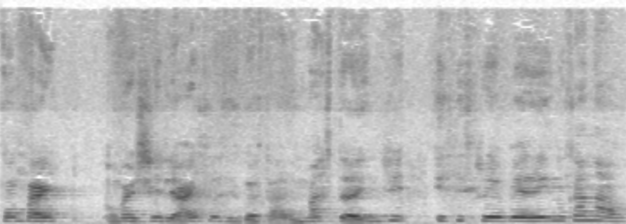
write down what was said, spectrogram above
compartilhar se vocês gostaram bastante e se inscreverem no canal.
